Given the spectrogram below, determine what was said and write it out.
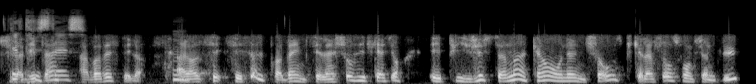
Tu la déplaces, elle va rester là. Hmm. Alors, c'est ça le problème, c'est la chosification. Et puis, justement, quand on a une chose, puis que la chose fonctionne plus,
